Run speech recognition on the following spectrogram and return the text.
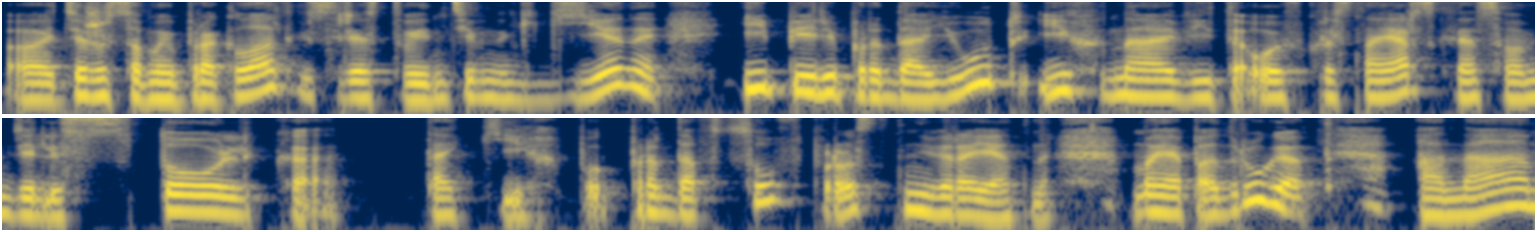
э, те же самые прокладки, средства интимной гигиены, и перепродают их на Авито. Ой, в Красноярске на самом деле столько таких продавцов просто невероятно. Моя подруга, она,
